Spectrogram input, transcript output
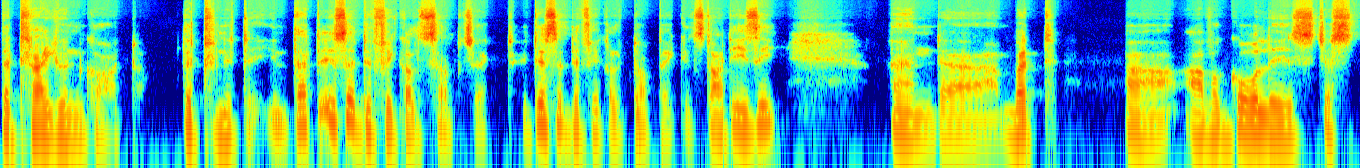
the triune God, the Trinity. That is a difficult subject. It is a difficult topic. It's not easy, and uh, but uh, our goal is just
